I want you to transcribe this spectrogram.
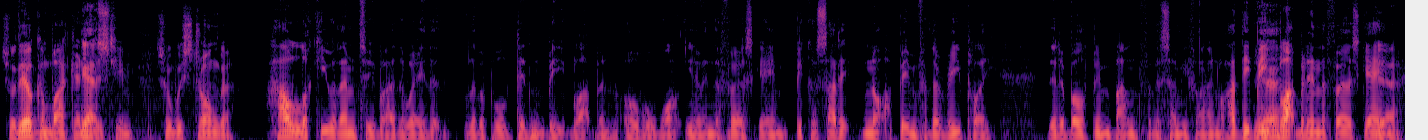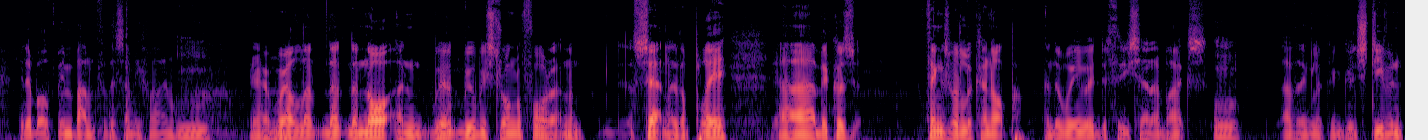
So they'll come mm. back into Yes. the team. So we're stronger. How lucky were them two, by the way, that Liverpool didn't beat Blackburn over one, you know, in the first game? Because had it not been for the replay, they'd have both been banned for the semi-final. Had they beat Yeah. Blackburn in the first game, Yeah. they'd have both been banned for the semi-final. Mm. Yeah, well, they're, they're, they're not, and we'll, we'll be stronger for it, and certainly they'll play uh, because things were looking up, and the way with the three centre backs, Mm. everything looking good. Steven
